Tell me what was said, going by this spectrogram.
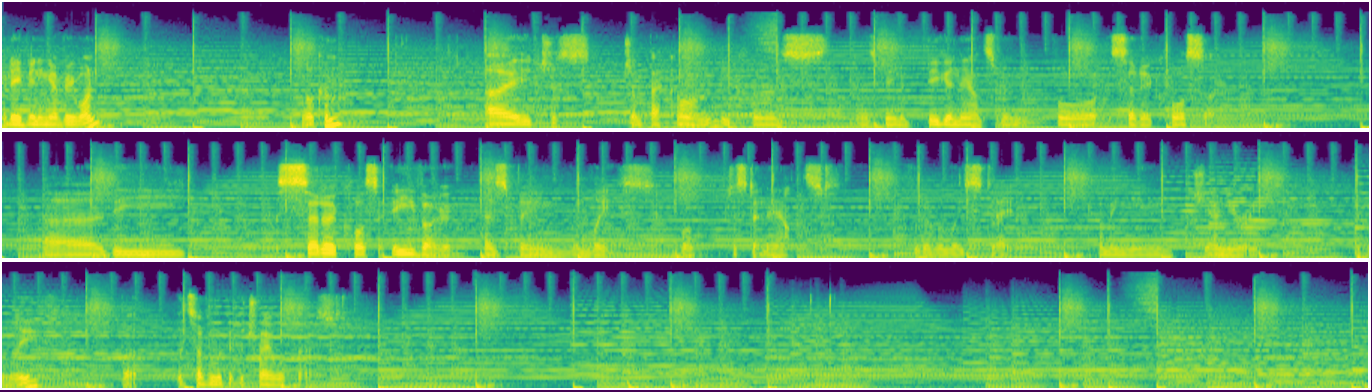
Good evening, everyone. Welcome. I just jumped back on because there's been a big announcement for Assetto Corsa. Uh, the Assetto Corsa Evo has been released, well, just announced for the release date, coming in January, I believe. But let's have a look at the trailer first.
